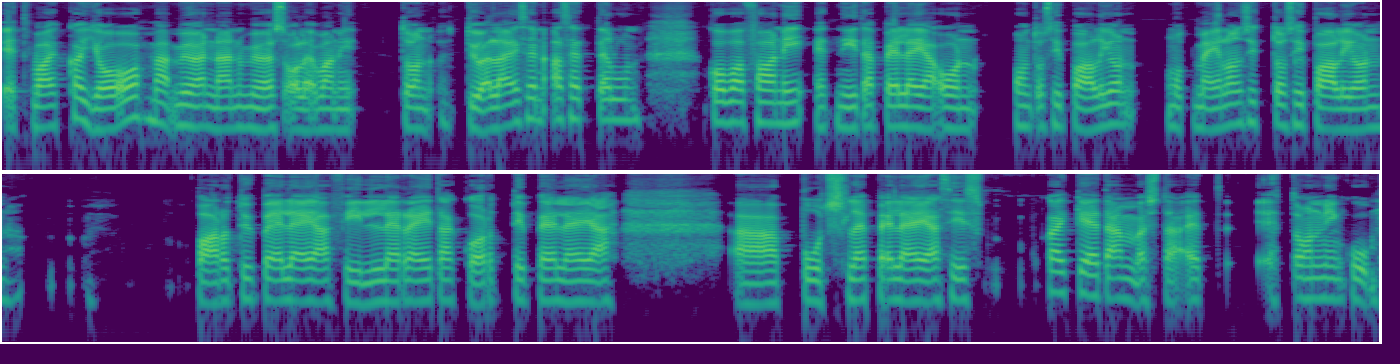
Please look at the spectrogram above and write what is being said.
että vaikka joo, mä myönnän myös olevani tuon työläisen asettelun kova fani, että niitä pelejä on, on tosi paljon, mutta meillä on sitten tosi paljon partypelejä, fillereitä, korttipelejä, putslepelejä, siis kaikkea tämmöistä, että, että on niin kuin,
